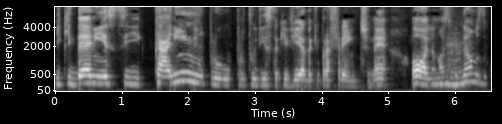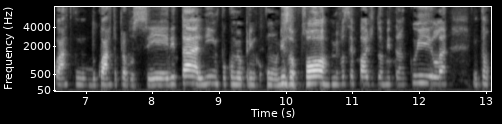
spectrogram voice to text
e que derem esse carinho para o turista que vier daqui para frente, né? Olha, nós uhum. cuidamos do quarto do quarto para você, ele está limpo, como eu brinco, com lisoforme, você pode dormir tranquila. Então,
